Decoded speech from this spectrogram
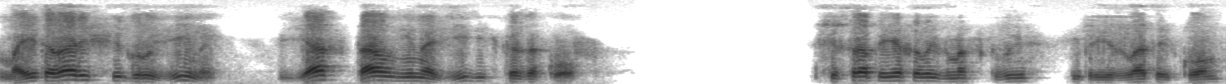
Мои товарищи грузины, я стал ненавидеть казаков. Сестра приехала из Москвы и привезла тайком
